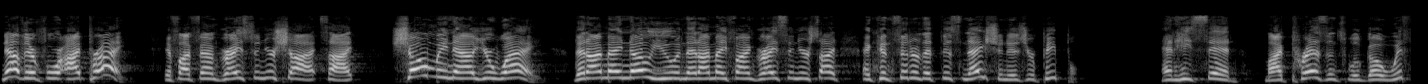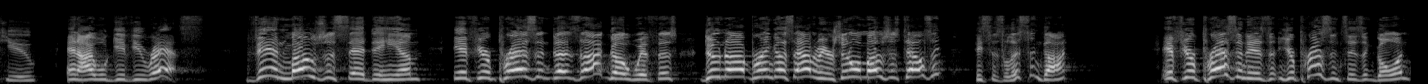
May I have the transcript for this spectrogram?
Now, therefore, I pray, if I found grace in your sight, show me now your way, that I may know you and that I may find grace in your sight, and consider that this nation is your people. And he said, my presence will go with you and I will give you rest. Then Moses said to him, if your presence does not go with us, do not bring us out of here. So you know what Moses tells him? He says, listen, God, if your presence isn't, your presence isn't going,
